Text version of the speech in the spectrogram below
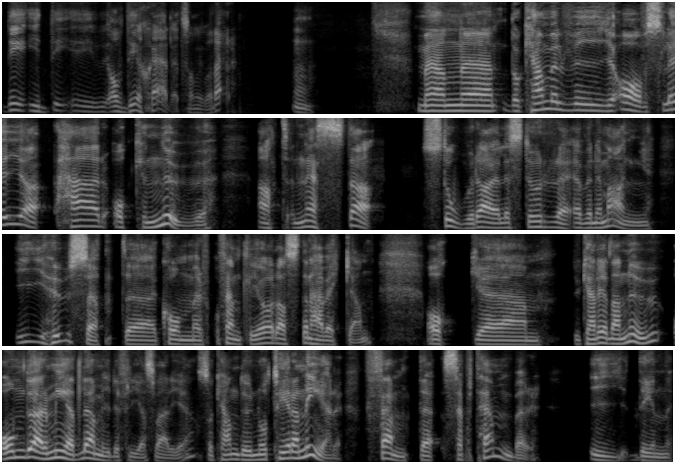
det är det, av det skälet som vi var där. Mm. Men eh, då kan väl vi avslöja här och nu att nästa stora eller större evenemang i huset eh, kommer offentliggöras den här veckan. Och eh, du kan redan nu, om du är medlem i Det fria Sverige, så kan du notera ner 5 september i din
